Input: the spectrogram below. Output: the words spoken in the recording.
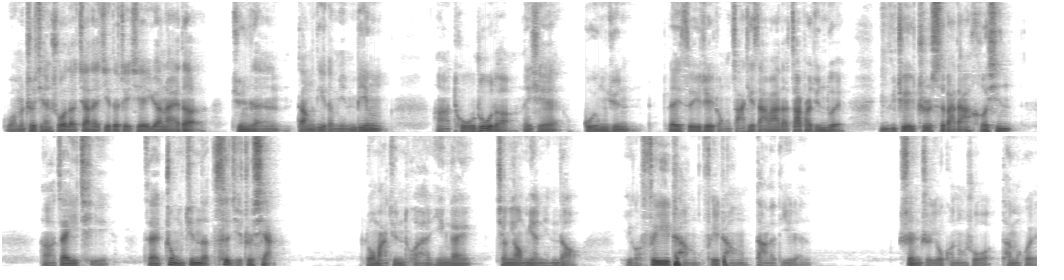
我们之前说的迦太基的这些原来的军人、当地的民兵啊、土著的那些雇佣军，类似于这种杂七杂八的杂牌军队，与这支斯巴达核心啊在一起。在重金的刺激之下，罗马军团应该将要面临到一个非常非常大的敌人，甚至有可能说他们会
